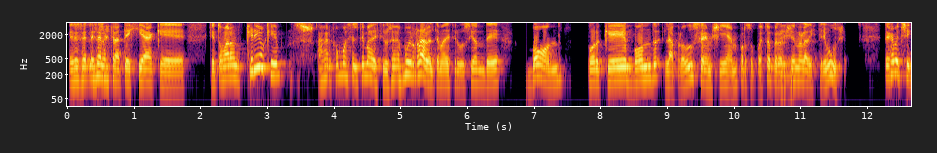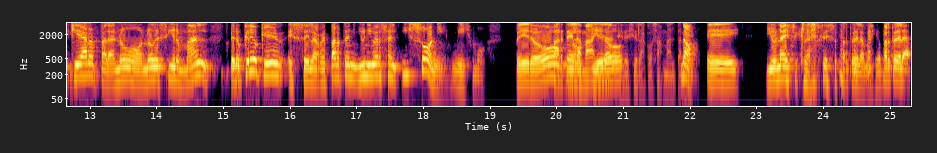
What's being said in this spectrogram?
esa es la estrategia que, que, tomaron. Creo que, a ver, ¿cómo es el tema de distribución? Es muy raro el tema de distribución de Bond, porque Bond la produce MGM, por supuesto, pero MGM no la distribuye. Déjame chequear para no, no decir mal, pero creo que se la reparten Universal y Sony mismo. Pero. Parte de la magia es decir las cosas mal también. No, eh, United, claro, eso es parte de la magia, parte de la,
